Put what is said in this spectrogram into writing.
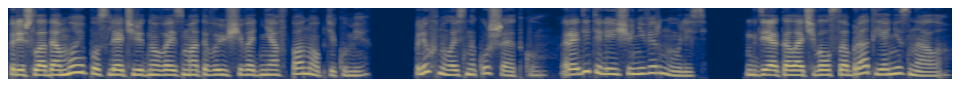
Пришла домой после очередного изматывающего дня в паноптикуме. Плюхнулась на кушетку. Родители еще не вернулись. Где околачивался брат, я не знала.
